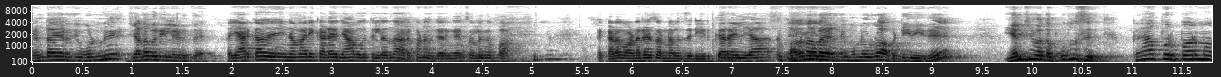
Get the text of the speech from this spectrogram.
ரெண்டாயிரத்தி ஒண்ணு ஜனவரியில எடுத்தேன். இப்ப யாருக்காவது இந்த மாதிரி கடை ஞாபகத்துல இருந்தா அரக்கணும் இருக்காருங்க சொல்லுங்கப்பா. இந்த கடை உடனே சொன்னாலும் சரி இருக்காரா இல்லையா? பதினாலாயிரத்தி முந்நூறுரூவா அப்போ டிவி இது. எல்ஜி வந்த புதுசு. பேப்பர் பாருமா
